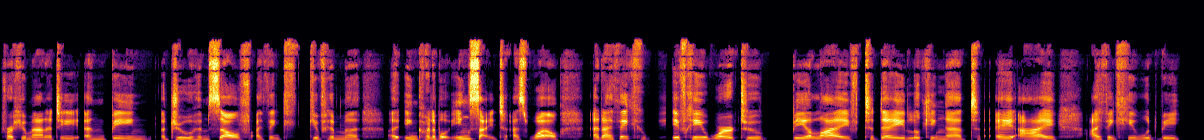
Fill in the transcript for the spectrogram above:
for humanity, and being a Jew himself, I think, give him a, a incredible insight as well. And I think if he were to be alive today, looking at AI, I think he would be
